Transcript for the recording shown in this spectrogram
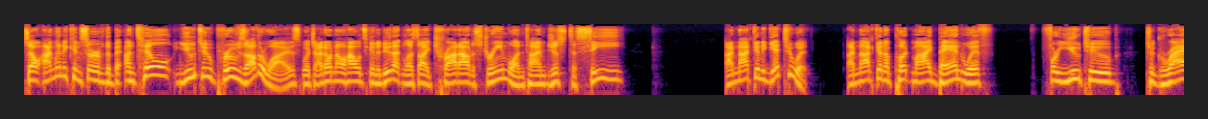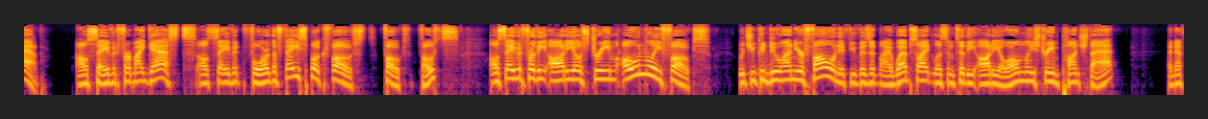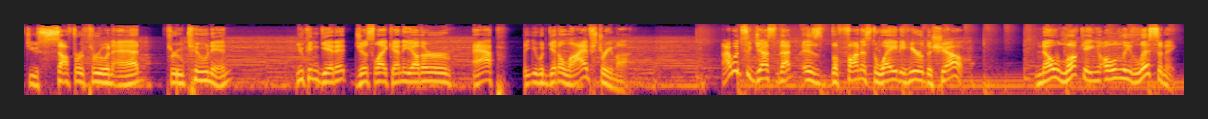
So I'm going to conserve the until YouTube proves otherwise, which I don't know how it's going to do that unless I trot out a stream one time just to see. I'm not going to get to it. I'm not going to put my bandwidth for YouTube to grab. I'll save it for my guests. I'll save it for the Facebook folks. Folks, folks. I'll save it for the audio stream only folks, which you can do on your phone if you visit my website, listen to the audio only stream, punch that. And after you suffer through an ad through TuneIn, you can get it just like any other app that you would get a live stream on. I would suggest that is the funnest way to hear the show. No looking, only listening.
